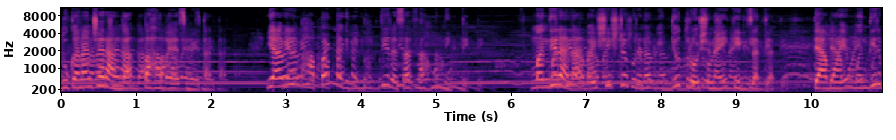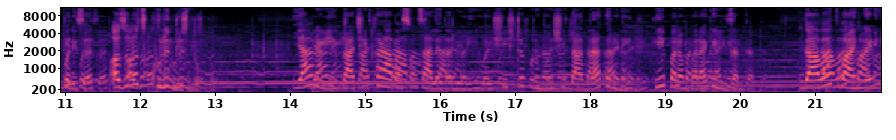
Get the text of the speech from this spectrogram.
दुकानांच्या रांगा पाहावयास मिळतात. यावेळी भापण नगरी भक्ती रसात नाहून निघते. मंदिराला वैशिष्ट्यपूर्ण विद्युत रोषणाई केली जाते. त्यामुळे मंदिर परिसर अजूनच खुलून दिसतो. यावेळी प्राचीन काळापासून चालत आलेली वैशिष्ट्यपूर्ण अशी दादरा करणे ही परंपरा केली जाते. गावात वांगणी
